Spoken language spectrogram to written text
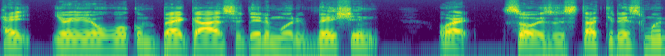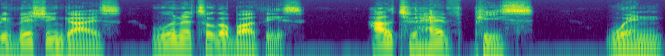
Hey, yo, yo, welcome back, guys, to Daily Motivation. All right, so as we start today's motivation, guys, we're going to talk about this how to have peace when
